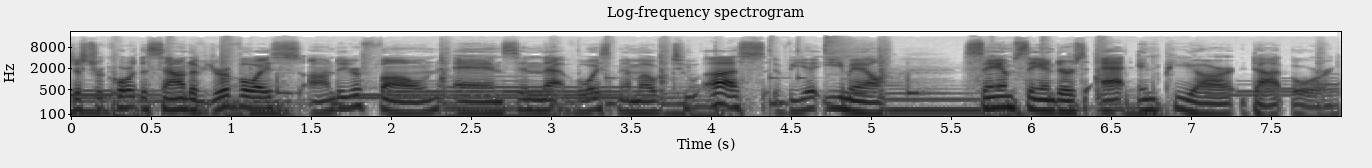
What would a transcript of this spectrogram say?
Just record the sound of your voice onto your phone and send that voice memo to us via email samsanders at npr.org.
